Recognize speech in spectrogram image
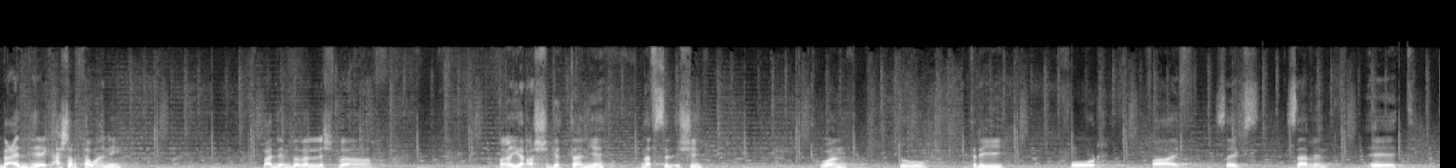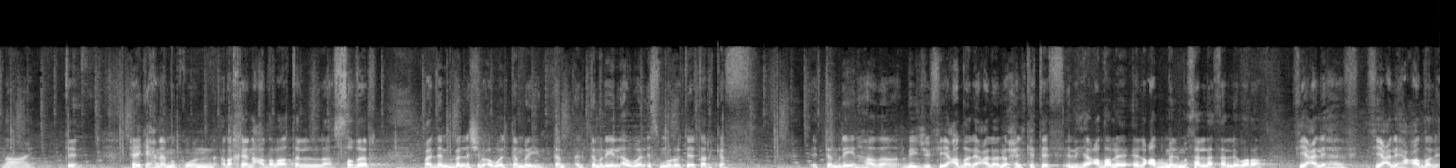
بعد هيك 10 ثواني بعدين ببلش. بغير على الشقة الثانية نفس الشيء 1 2 3 4 5 6 7 8 9 10 هيك إحنا بنكون رخينا عضلات الصدر. بعدين ببلش بأول تمرين. التمرين الأول اسمه روتيتر كف التمرين هذا بيجي في عضلة على لوح الكتف اللي هي عضلة العظم المثلثة اللي ورا. في عليها في عليها عضلة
